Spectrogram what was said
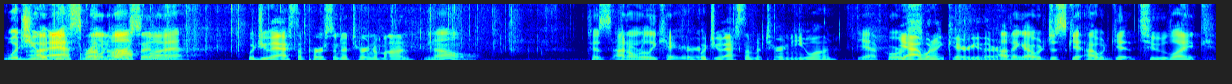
Would you I'd be ask thrown the off person? by it. Would you ask the person to turn them on? No, because I don't really care. Would you ask them to turn you on? Yeah, of course. Yeah, I wouldn't care either. I think I would just get. I would get too like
